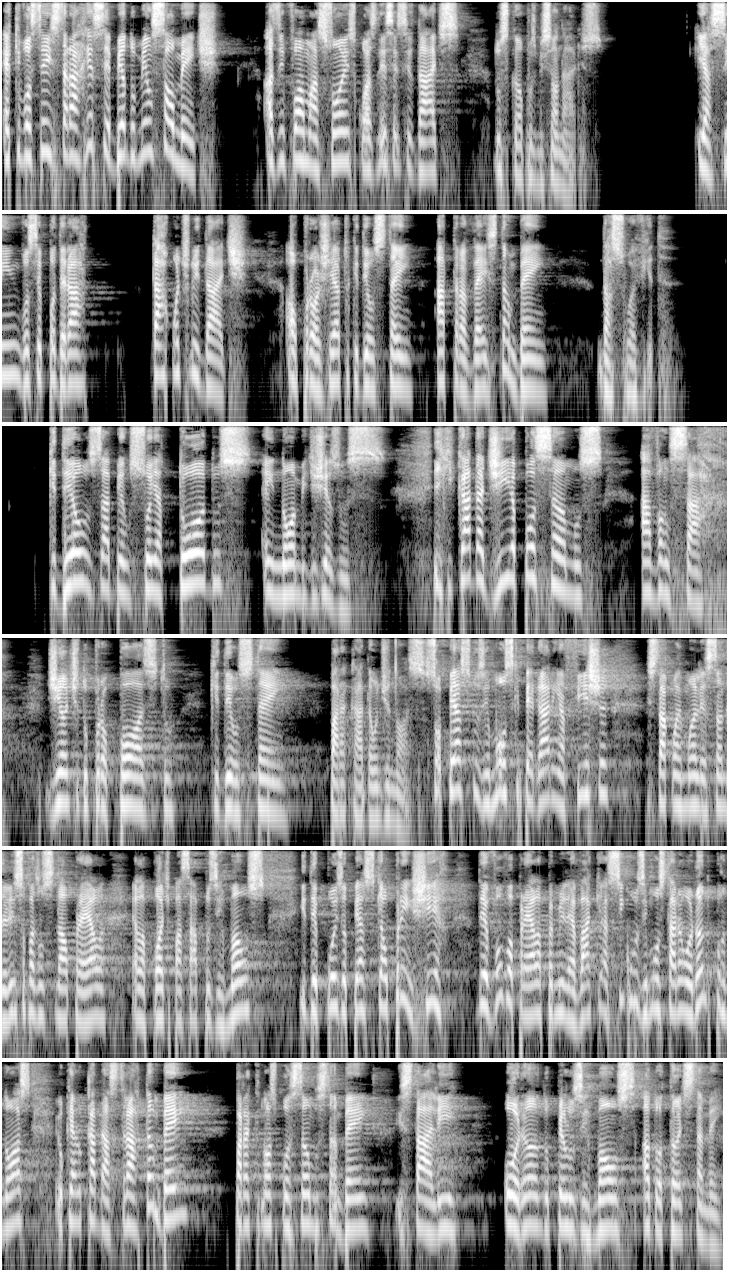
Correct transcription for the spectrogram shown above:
É que você estará recebendo mensalmente as informações com as necessidades dos campos missionários. E assim você poderá dar continuidade ao projeto que Deus tem através também da sua vida. Que Deus abençoe a todos em nome de Jesus. E que cada dia possamos avançar diante do propósito que Deus tem para cada um de nós. Só peço que os irmãos que pegarem a ficha, está com a irmã Alessandra ali, só faz um sinal para ela, ela pode passar para os irmãos, e depois eu peço que ao preencher, devolva para ela para me levar, que assim como os irmãos estarão orando por nós, eu quero cadastrar também, para que nós possamos também estar ali orando pelos irmãos adotantes também.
